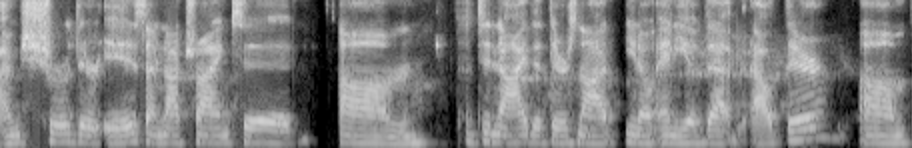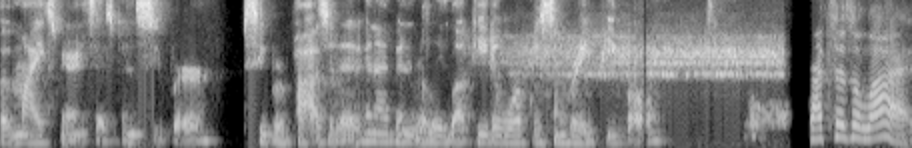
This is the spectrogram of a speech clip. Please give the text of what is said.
I'm sure there is. I'm not trying to um, deny that there's not, you know, any of that out there. Um, but my experience has been super, super positive, and I've been really lucky to work with some great people. That says a lot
